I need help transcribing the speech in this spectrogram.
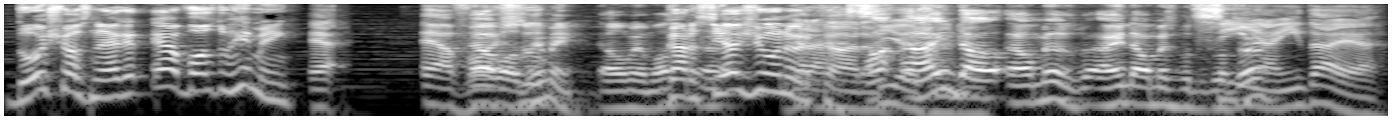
do Schwarzenegger é a voz do He-Man. É, é a É o voz do... He-Man. É o mesmo. Garcia é. Júnior, cara. Ah, ainda é o mesmo, ainda é o mesmo Sim, dublador? ainda é.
